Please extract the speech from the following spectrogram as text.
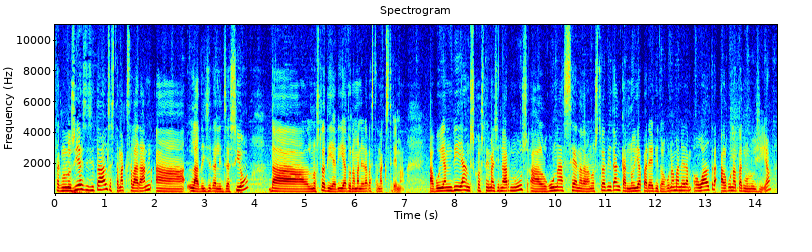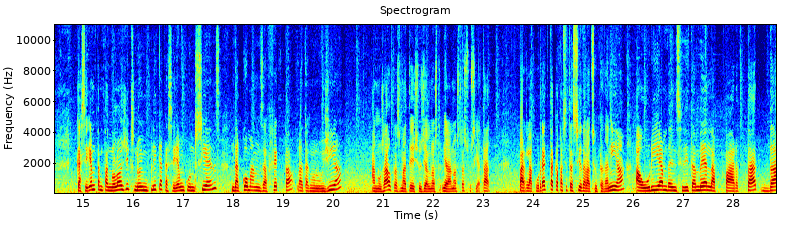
tecnologies digitals estan accelerant eh, la digitalització del nostre dia a dia d'una manera bastant extrema. Avui en dia ens costa imaginar-nos alguna escena de la nostra vida en què no hi aparegui d'alguna manera o altra alguna tecnologia. Que siguem tan tecnològics no implica que siguem conscients de com ens afecta la tecnologia a nosaltres mateixos i, al nostre, i a la nostra societat per la correcta capacitació de la ciutadania, hauríem d'incidir també en l'apartat de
